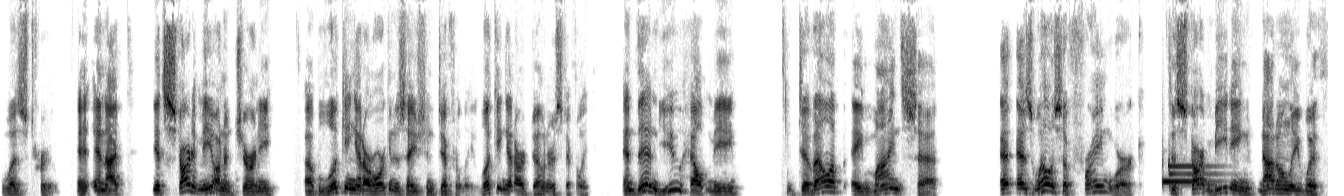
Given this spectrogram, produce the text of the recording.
was true. And, and I, it started me on a journey of looking at our organization differently, looking at our donors differently. And then you helped me develop a mindset as well as a framework to start meeting not only with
